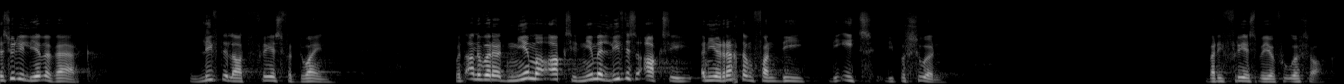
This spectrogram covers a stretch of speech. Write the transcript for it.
Dis hoe die lewe werk. Liefde laat vrees verdwyn. Met ander woorde, neem 'n aksie, neem 'n liefdesaksie in die rigting van die die iets, die persoon wat die vrees by jou veroorsaak.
